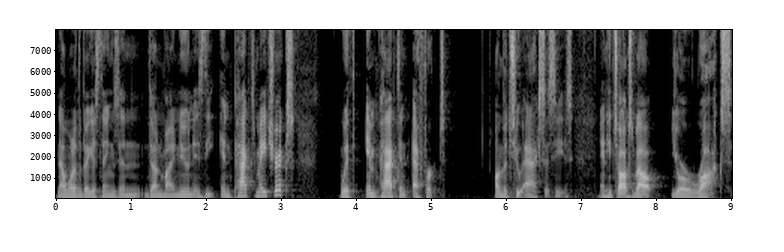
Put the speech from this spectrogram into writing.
Now, one of the biggest things in Done by Noon is the impact matrix with impact and effort on the two axes. And he talks about your rocks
